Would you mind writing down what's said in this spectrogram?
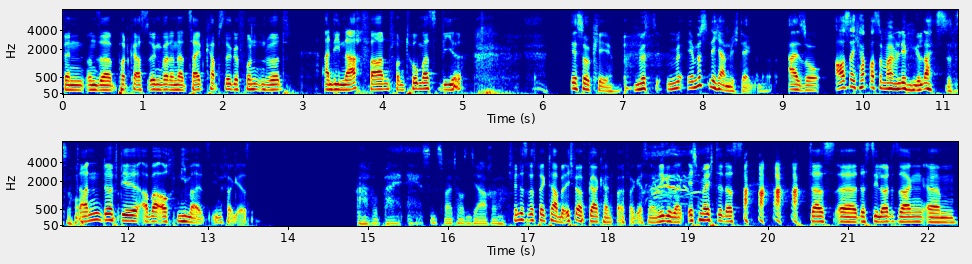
wenn unser Podcast irgendwann in der Zeitkapsel gefunden wird, an die Nachfahren von Thomas Bier. Ist okay. Müsst, mü- ihr müsst nicht an mich denken. Also, außer ich habe was in meinem Leben geleistet. So. Dann dürft ihr aber auch niemals ihn vergessen. Ah, wobei, ey, es sind 2000 Jahre. Ich finde es respektabel. Ich will auf gar keinen Fall vergessen. Wie gesagt, ich möchte, dass, dass, äh, dass die Leute sagen, ähm,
